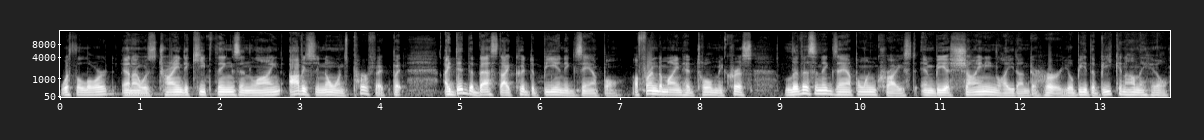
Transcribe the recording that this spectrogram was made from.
with the Lord, and I was trying to keep things in line. Obviously, no one's perfect, but I did the best I could to be an example. A friend of mine had told me, Chris, live as an example in Christ and be a shining light unto her. You'll be the beacon on the hill.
